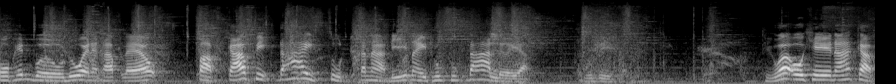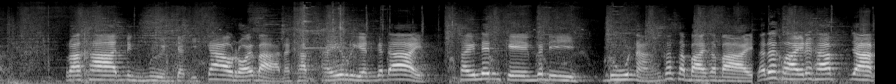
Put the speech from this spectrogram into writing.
Open World ด้วยนะครับ แล้ว ปรับกราฟิกได้สุดขนาดนี้ในทุกๆด้านเลยอะ่ะดูสิถือว่าโอเคนะกับราคา 10,000 กับอีก 900 บาทนะครับ ใช้เรียนก็ได้ ใช้เล่นเกมก็ดี ดูหนังก็สบายๆและถ้าใครนะครับ อยาก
